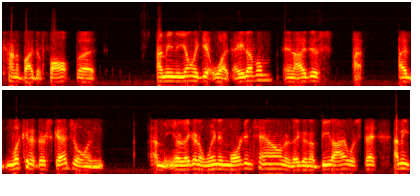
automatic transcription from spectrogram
kind of by default, but I mean, you only get what eight of them, and I just I I'm looking at their schedule, and I mean, are they going to win in Morgantown? Are they going to beat Iowa State? I mean,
